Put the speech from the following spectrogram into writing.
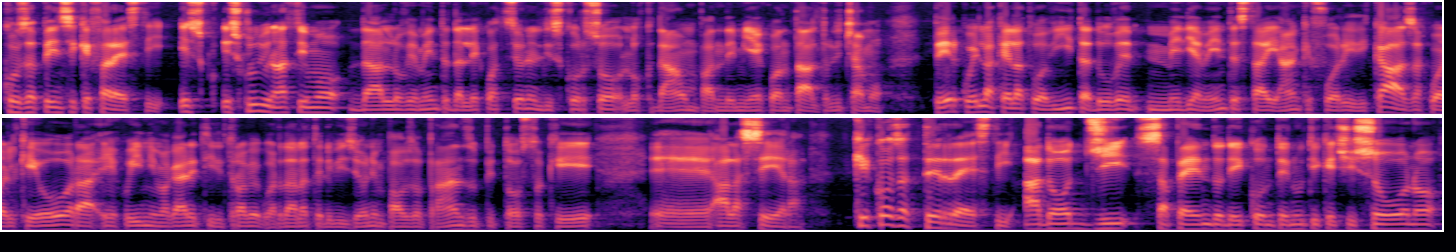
cosa pensi che faresti? Es- escludi un attimo dal, ovviamente dall'equazione il discorso lockdown, pandemia e quant'altro, diciamo, per quella che è la tua vita dove mediamente stai anche fuori di casa qualche ora e quindi magari ti ritrovi a guardare la televisione in pausa pranzo piuttosto che eh, alla sera che cosa terresti ad oggi sapendo dei contenuti che ci sono,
